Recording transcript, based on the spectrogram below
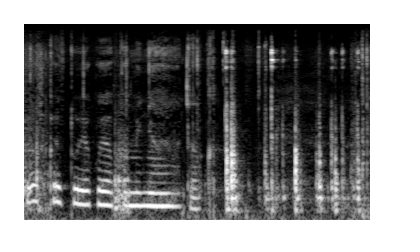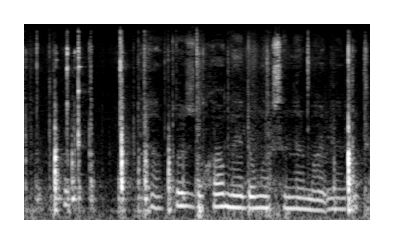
Сашка ту, яку я поміняю. Так. Так, тут з духами, я думаю, все нормально. Тут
